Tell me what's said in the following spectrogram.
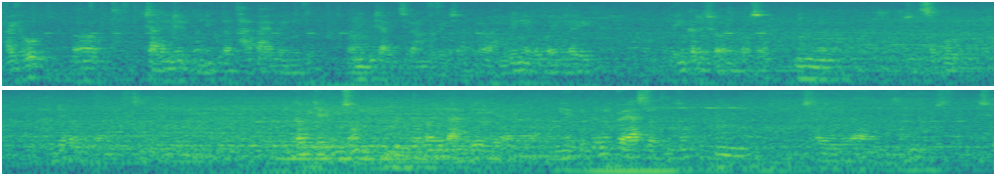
आई होप ट्यालेन्टेड भन्ने कुरा थाहा पायो बहिनीले बहिनीको ट्यालेन्ट चाहिँ राम्रो रहेछ र हामीले नि अब बहिनीलाई इन्करेज गर्नुपर्छ सपोर्ट हामीले कमिटेड हुन्छौँ र बहिनीलाई हामीले हामी एकदमै प्रयासरत हुन्छौँ उसलाई अ, उसको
